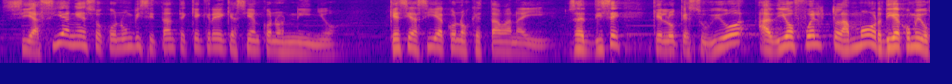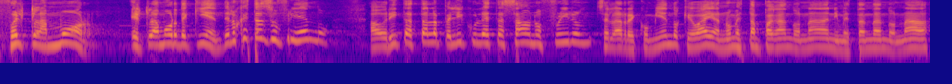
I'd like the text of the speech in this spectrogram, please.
Si hacían eso con un visitante, ¿qué cree que hacían con los niños? ¿Qué se hacía con los que estaban ahí? O sea, dice que lo que subió a Dios fue el clamor. Diga conmigo, fue el clamor. ¿El clamor de quién? De los que están sufriendo. Ahorita está la película esta Sound of Freedom, se la recomiendo que vayan, no me están pagando nada ni me están dando nada,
